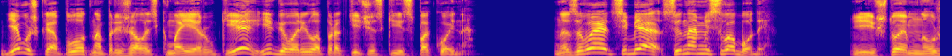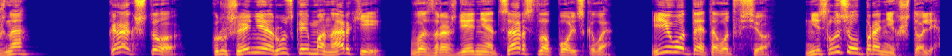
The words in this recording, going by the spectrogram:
девушка плотно прижалась к моей руке и говорила практически спокойно. Называют себя сынами свободы. И что им нужно? Как что? Крушение русской монархии возрождение царства польского и вот это вот все. Не слышал про них, что ли?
